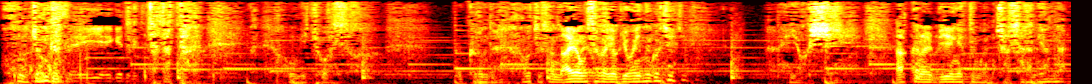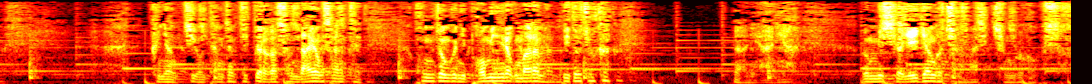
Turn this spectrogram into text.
홍정근. 찾았다. 운이 좋았어. 그런데 어째서 나영사가 여기 와 있는 거지? 역시 날 미행했던 건 저 사람이었나? 그냥 지금 당장 뒤따라가서 나영사한테 홍정근이 범인이라고 말하면 믿어줄까? 아니야 아니야. 은미 씨가 얘기한 것처럼 아직 증거가 없어.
